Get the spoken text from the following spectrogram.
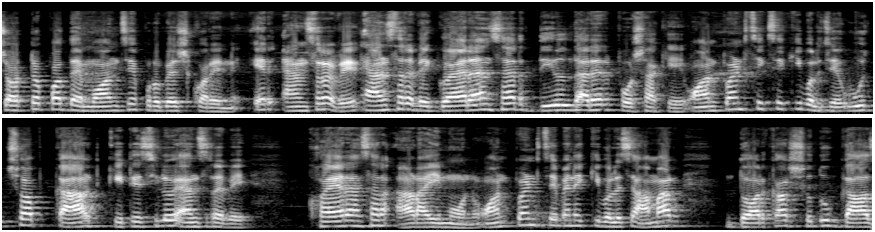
চট্টোপাধ্যায় মঞ্চে প্রবেশ করেন। এর অ্যান্সার হবে অ্যান্সার হবে গয়ের অ্যান্সার দিলদারের পোশাকে। ওয়ান পয়েন্ট সিক্সে কী বলেছে? উৎসব কার্ড কেটেছিল অ্যান্সার হবে ক্ষয়ের অ্যান্সার আড়াই মন। ওয়ান পয়েন্ট সেভেনে কী বলেছে? আমার দরকার শুধু গাছ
